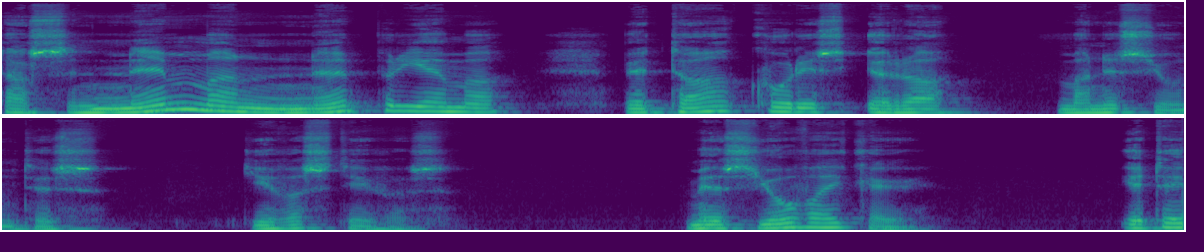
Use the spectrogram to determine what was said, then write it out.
Tas ne mane priima, bet tą, kuris yra mane siuntis. Dievas tėvas. Mes jo vaikai. Ir tai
